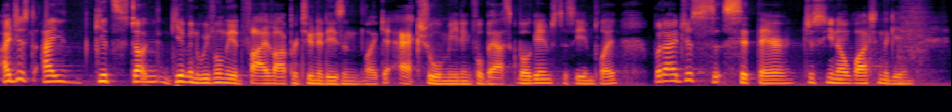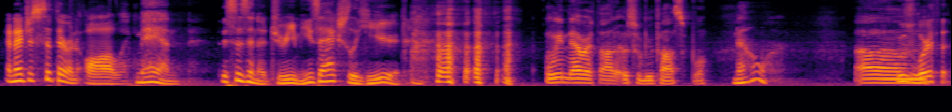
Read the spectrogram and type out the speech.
I just I get stuck given we've only had five opportunities in like actual meaningful basketball games to see him play, but I just sit there just you know watching the game and I just sit there in awe like man, this isn't a dream. He's actually here. We never thought it was would be possible. No. Um, It was worth it.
